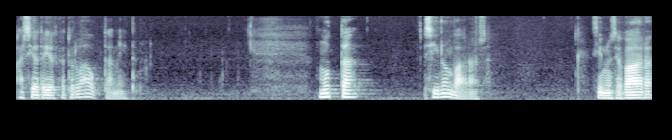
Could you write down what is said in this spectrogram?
asioita, jotka todella auttaa meitä. Mutta siinä on vaaransa. Siinä on se vaara,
